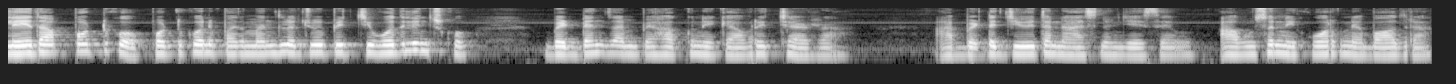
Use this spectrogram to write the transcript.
లేదా పొట్టుకో. పొట్టుకొని పది మందిలో చూపించి వదిలించుకో. బిడ్డని చంపే హక్కు నీకు ఎవరిచ్చాడురా? ఆ బిడ్డ జీవితం నాశనం చేసావు. ఆ ఉసురు నీ కూరకునే బాదురా.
